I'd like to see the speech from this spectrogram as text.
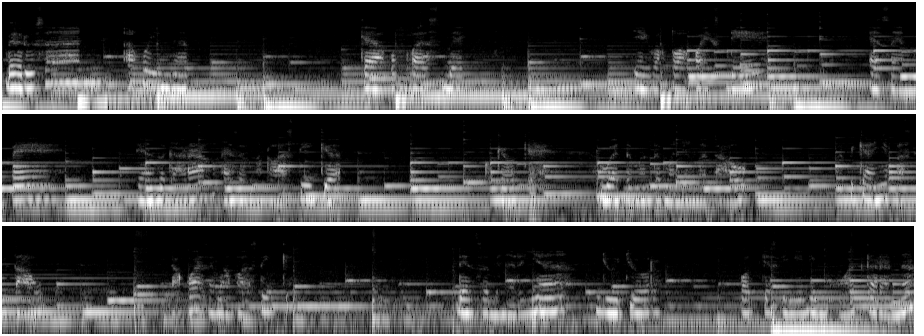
Barusan aku ingat kayak aku flashback. Jadi waktu aku SD SMP dan sekarang SMA kelas 3 oke oke. Buat teman-teman yang gak tahu tapi kayaknya pasti tahu. Aku SMA kelas 3 dan sebenarnya jujur podcast ini dibuat karena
